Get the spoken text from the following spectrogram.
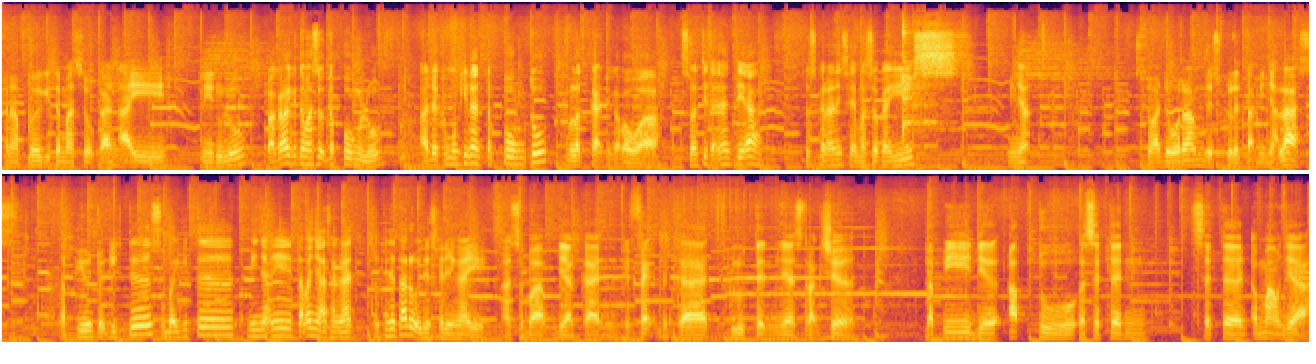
Kenapa kita masukkan air ni dulu? Sebab kalau kita masuk tepung dulu, ada kemungkinan tepung tu melekat dekat bawah. So nanti tak cantik lah. So sekarang ni saya masukkan yeast, minyak. So ada orang dia suka letak minyak last. Tapi untuk kita, sebab kita minyak ni tak banyak sangat, so kita taruh je sekali dengan air. Ha, sebab dia akan efek dekat gluten punya structure tapi dia up to a certain certain amount je lah.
